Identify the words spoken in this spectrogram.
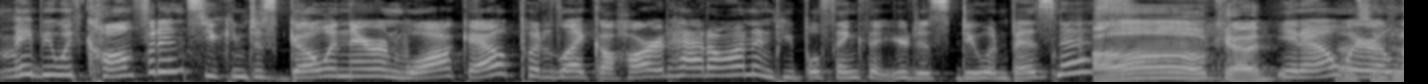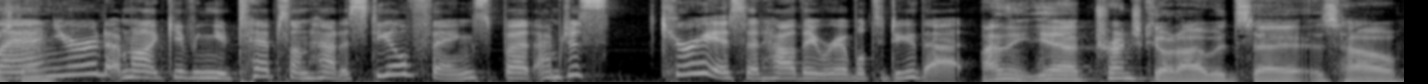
maybe with confidence, you can just go in there and walk out, put like a hard hat on, and people think that you're just doing business. Oh, okay. you know, That's wear a interesting. lanyard. I'm not giving you tips on how to steal things, but I'm just curious at how they were able to do that. I think yeah, trench coat. I would say is how.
